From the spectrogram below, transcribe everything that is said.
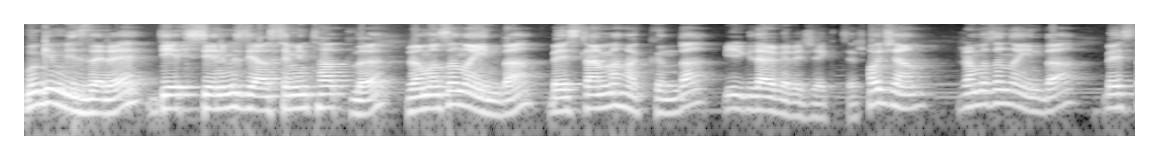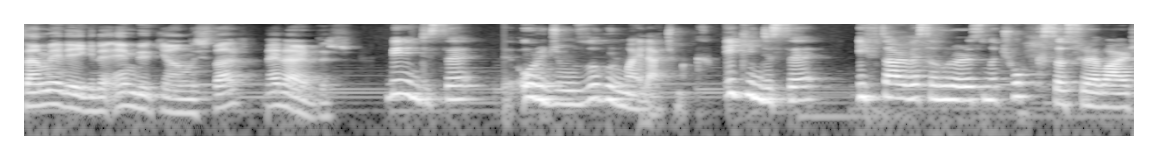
Bugün bizlere diyetisyenimiz Yasemin Tatlı Ramazan ayında beslenme hakkında bilgiler verecektir. Hocam, Ramazan ayında beslenme ile ilgili en büyük yanlışlar nelerdir? Birincisi orucumuzu hurmayla açmak. İkincisi iftar ve sahur arasında çok kısa süre var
